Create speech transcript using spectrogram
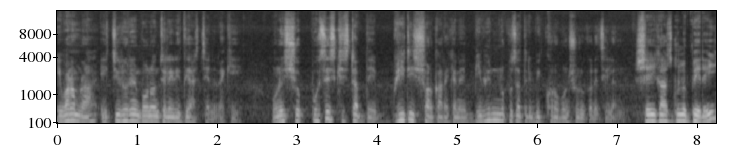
এবার আমরা এই চিরহরিণ বনাঞ্চলের ইতিহাস জেনে রাখি। উনিশশো পঁচিশ খ্রিস্টাব্দে ব্রিটিশ সরকার এখানে বিভিন্ন প্রজাতির বৃক্ষরোপণ শুরু করেছিলেন। সেই গাছগুলো বেড়েই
